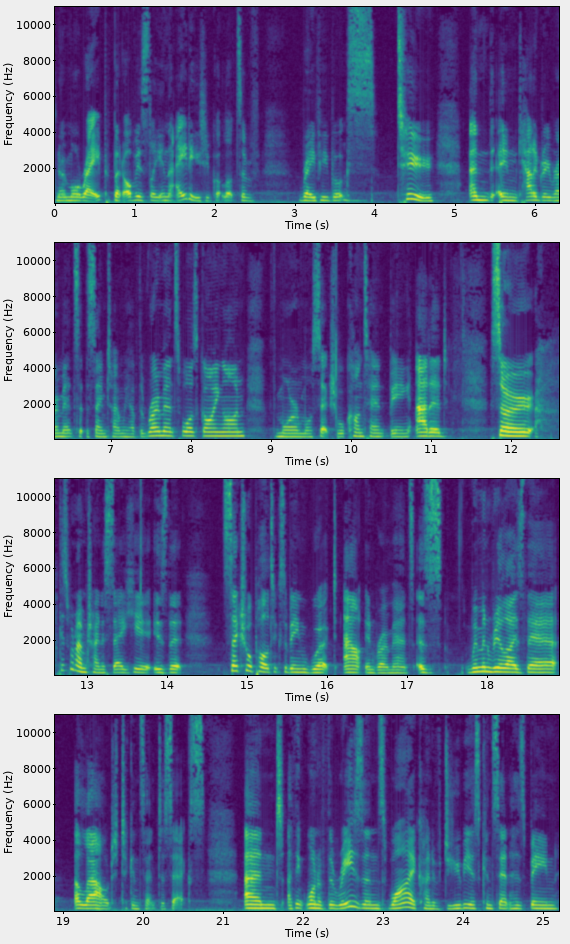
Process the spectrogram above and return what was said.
no more rape. But obviously, in the 80s, you've got lots of rapey books too. And in category romance, at the same time, we have the romance wars going on, with more and more sexual content being added. So, I guess what I'm trying to say here is that sexual politics are being worked out in romance as women realize they're allowed to consent to sex. And I think one of the reasons why kind of dubious consent has been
